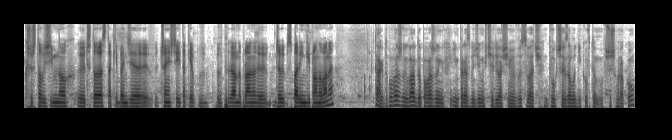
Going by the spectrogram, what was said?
Krzysztof Zimnoch, e, czy to raz taki będzie częściej takie w plan, żeby sparingi planowane? Tak, do poważnych walk, do poważnych imprez będziemy chcieli właśnie wysyłać dwóch, trzech zawodników w, tym, w przyszłym roku,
